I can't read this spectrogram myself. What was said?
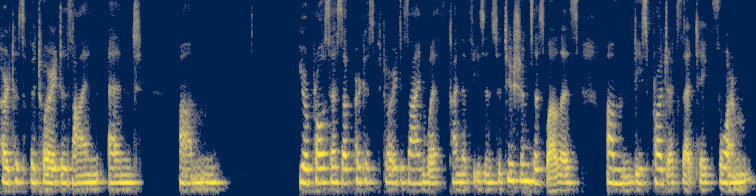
participatory design and um, your process of participatory design with kind of these institutions, as well as um, these projects that take form,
